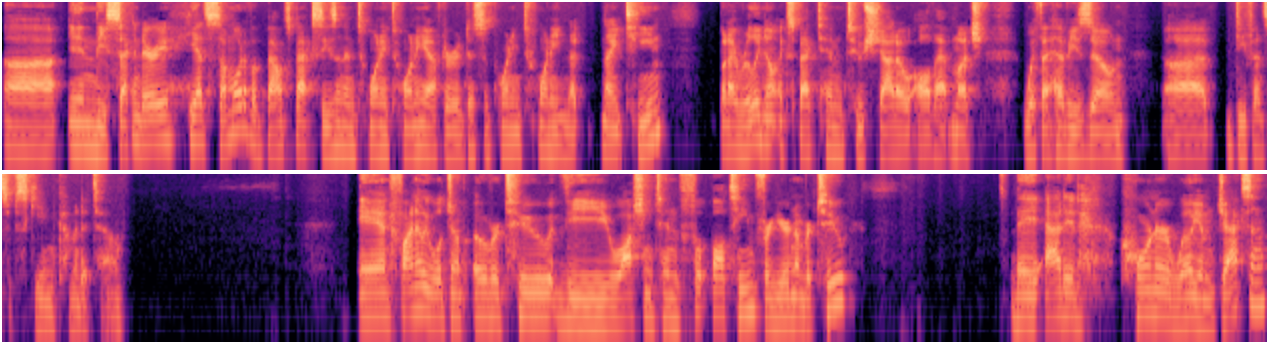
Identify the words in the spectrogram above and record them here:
uh, in the secondary. He had somewhat of a bounce back season in 2020 after a disappointing 2019 but I really don't expect him to shadow all that much with a heavy zone uh, defensive scheme coming to town. And finally, we'll jump over to the Washington football team for year number two. They added corner William Jackson.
